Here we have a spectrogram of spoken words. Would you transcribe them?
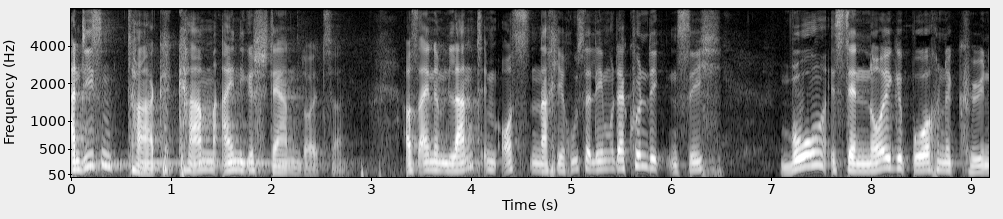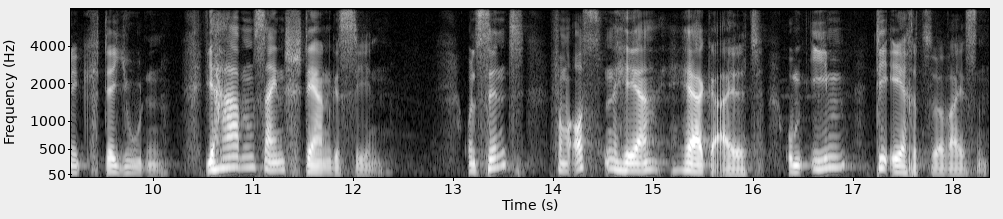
An diesem Tag kamen einige Sterndeuter aus einem Land im Osten nach Jerusalem und erkundigten sich, wo ist der neugeborene König der Juden? Wir haben seinen Stern gesehen und sind vom Osten her hergeeilt, um ihm die Ehre zu erweisen.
